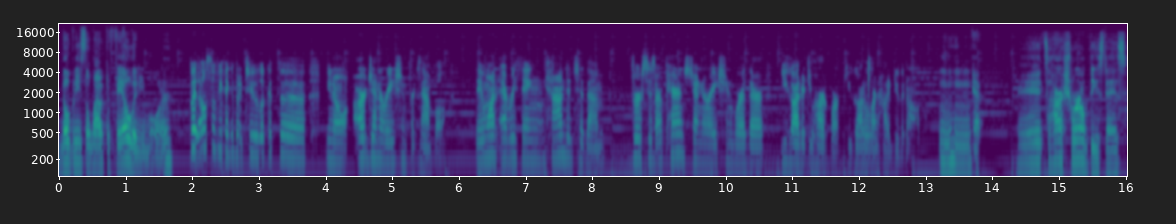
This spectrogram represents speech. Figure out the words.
Nobody's allowed to fail anymore. But also, if you think about it too, look at the, you know, our generation, for example. They want everything handed to them versus our parents' generation where they're, you got to do hard work, you got to learn how to do the job. hmm It's a harsh world these days.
